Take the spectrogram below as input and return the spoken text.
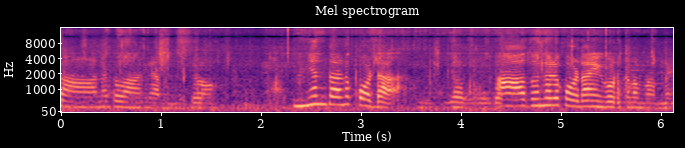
സാധനമൊക്കെ വാങ്ങി ഇറങ്ങിട്ടോ ഇനി എന്താണ് കൊട അതൊന്നൊരു കൊട വാങ്ങി കൊടുക്കണം പറഞ്ഞേ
